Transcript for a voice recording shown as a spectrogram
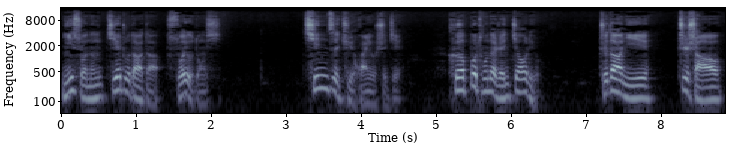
你所能接触到的所有东西，亲自去环游世界，和不同的人交流，直到你至少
